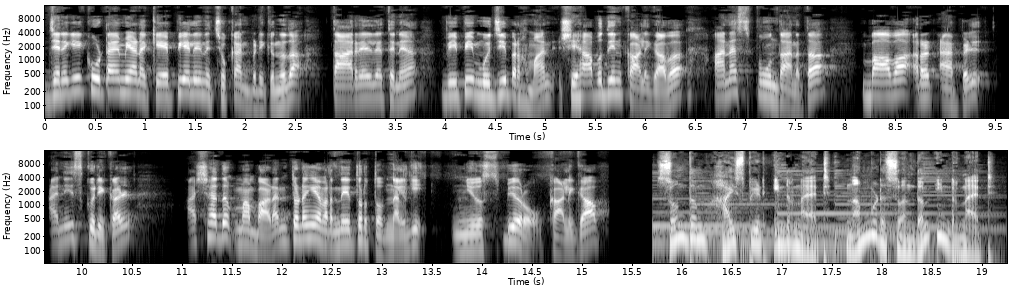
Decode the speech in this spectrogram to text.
ജനകീയ കൂട്ടായ്മയാണ് കെ പി എല്ലിന് ചുക്കാൻ പിടിക്കുന്നത്. താരലേലത്തിന് V P Mujeeb Rahman Shihabuddin Kalikavu Anas Poonthanath Bava red apple Anees Kurikkal Ashad Mambadan തുടങ്ങിയവർ നേതൃത്വം നൽകി. News bureau Kalikavu. സ്വന്തം ഹൈസ്പീഡ് ഇന്റർനെറ്റ് നമ്മുടെ സ്വന്തം ഇന്റർനെറ്റ്.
